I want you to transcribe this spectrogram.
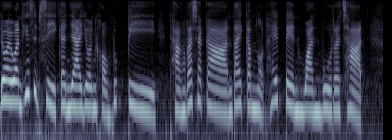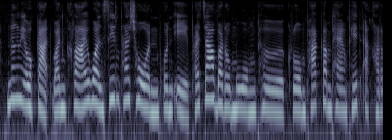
โดยวันที่ 14 กันยายนของทุกปี ทางราชการได้กำหนดให้เป็นวันบูรชัด เนื่องในโอกาสวันคล้ายวันสิ้นพระชนพลเอกพระเจ้าบรมวงศ์เธอ กรมพักกำแพงเพชรอัคร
